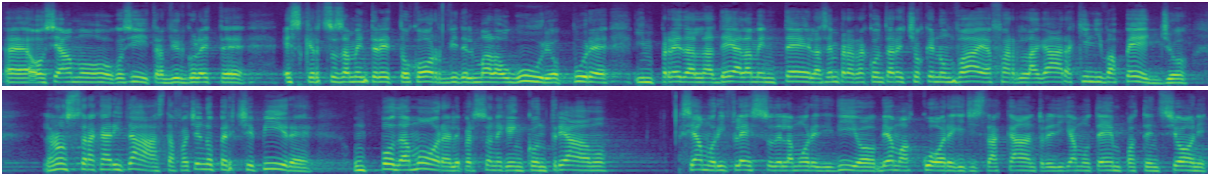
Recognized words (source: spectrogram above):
eh, o siamo così, tra virgolette, è scherzosamente detto corvi del malaugurio, oppure in preda alla dea lamentela, sempre a raccontare ciò che non va e a far la gara a chi gli va peggio. La nostra carità sta facendo percepire un po' d'amore alle persone che incontriamo. Siamo riflesso dell'amore di Dio, abbiamo a cuore chi ci sta accanto, dedichiamo tempo, attenzioni,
